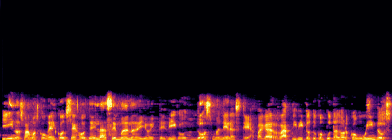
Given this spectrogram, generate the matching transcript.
Y nos vamos con el consejo de la semana y hoy te digo dos maneras de apagar rapidito tu computador con Windows.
